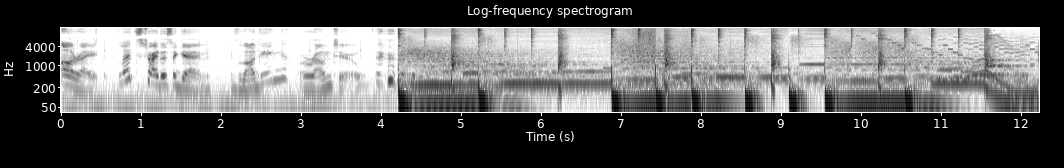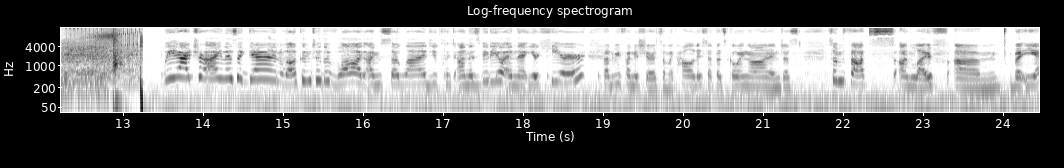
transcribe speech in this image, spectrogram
All right, let's try this again. Vlogging round two. trying this again. Welcome to the vlog. I'm so glad you clicked on this video and that you're here. Thought it'd be fun to share some like holiday stuff that's going on and just some thoughts on life. Um, but yeah,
